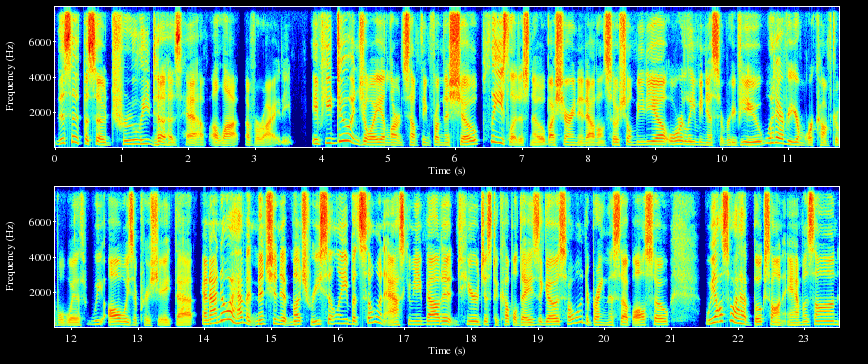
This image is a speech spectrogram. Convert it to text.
This episode truly does have a lot of variety. If you do enjoy and learn something from this show, please let us know by sharing it out on social media or leaving us a review, whatever you're more comfortable with. We always appreciate that. And I know I haven't mentioned it much recently, but someone asked me about it here just a couple days ago, so I wanted to bring this up also. We also have books on Amazon.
